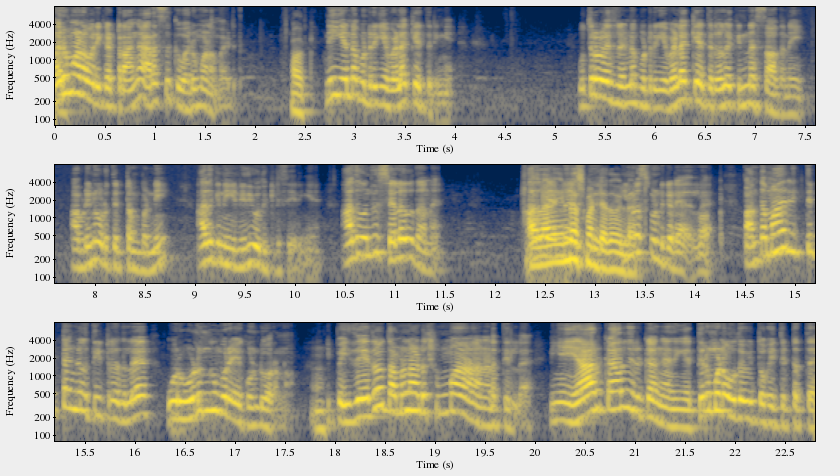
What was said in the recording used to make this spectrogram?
வருமான வரி கட்டுறாங்க. அரசுக்கு வருமானம் ஆயிடுது. நீங்க என்ன பண்றீங்க? விளக்கேத்துறீங்க. உத்தரப்பிரதேசத்துல என்ன பண்றீங்க? விளக்கேத்துறதுல கிண்ண சாதனை அப்படின்னு ஒரு திட்டம் பண்ணி அதுக்கு நீங்க நிதி ஒதுக்கீடு செய்றீங்க. அது வந்து செலவு தானே. அதனால investment எதுவும் இல்ல. இன்வெஸ்ட்மெண்ட் கிடையாதுல்ல. இப்ப அந்த மாதிரி திட்டங்கள் தீட்டுறதுல ஒரு ஒழுங்குமுறையை கொண்டு வரணும். இப்ப இது ஏதோ தமிழ்நாடு சும்மா நடத்தில்ல. நீங்க யாருக்காவது இருக்காங்க நீங்க திருமண உதவித்தொகை திட்டத்தை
